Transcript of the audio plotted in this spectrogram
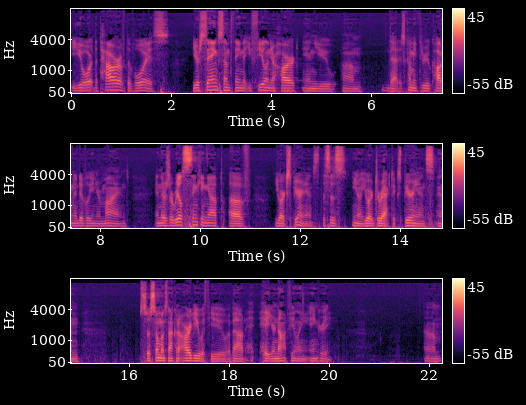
your, the power of the voice, you're saying something that you feel in your heart and you, um, that is coming through cognitively in your mind. And there's a real syncing up of your experience. This is, you know, your direct experience, and so someone's not going to argue with you about, hey, you're not feeling angry. Um,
